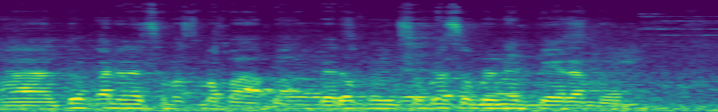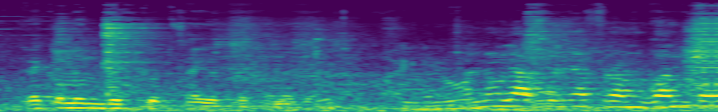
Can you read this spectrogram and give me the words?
ah, doon ka na lang sa mas mababa. Pero kung sobra-sobra na yung pera mo, recommended ko sa'yo ito talaga. Anong lasa niya from 1 to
